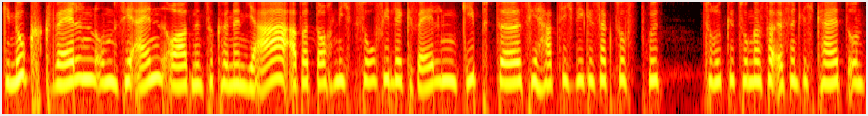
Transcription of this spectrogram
genug Quellen, um sie einordnen zu können, ja, aber doch nicht so viele Quellen gibt. Äh, sie hat sich, wie gesagt, so früh zurückgezogen aus der Öffentlichkeit und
